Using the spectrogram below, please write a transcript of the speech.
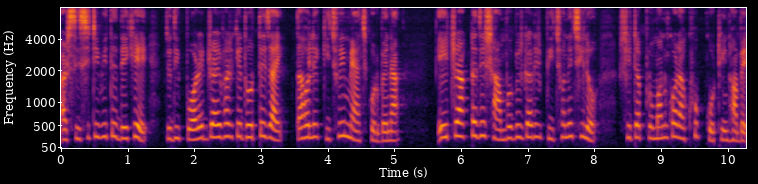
আর সিসিটিভিতে দেখে যদি পরের ড্রাইভারকে ধরতে যাই, তাহলে কিছুই ম্যাচ করবে না। এই ট্রাকটা যে শাম্ভবীর গাড়ির পিছনে ছিল, সেটা প্রমাণ করা খুব কঠিন হবে,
